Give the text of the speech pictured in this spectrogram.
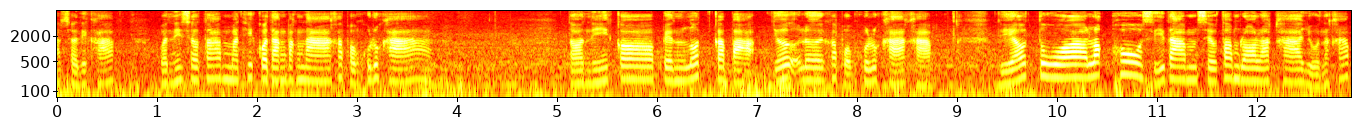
รับ สวัสดีครับ วันนี้เซลตัมมาที่โกดังบางนาครับผมคุณลูกค้า ตอนนี้ก็เป็นรถกระบะเยอะเลยครับผมคุณลูกค้าครับ เดี๋ยวตัวล็อกโคสีดำเซลตัมรอราคาอยู่นะครับ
